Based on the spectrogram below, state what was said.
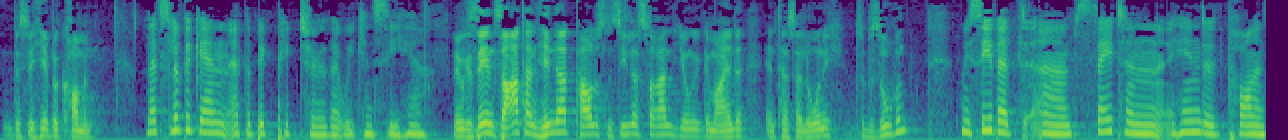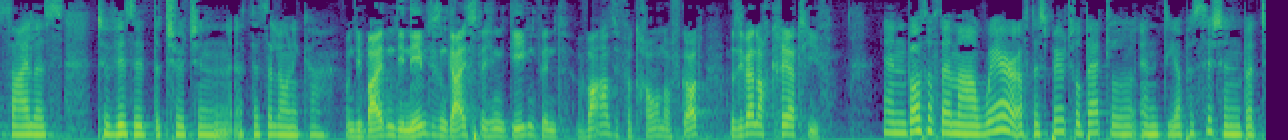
das wir hier bekommen. Let's look again at the big picture that we can see here. Wir haben gesehen, Satan hindert Paulus und Silas daran, die junge Gemeinde in Thessalonik zu besuchen. We see that uh, Satan hindered Paul and Silas to visit the church in Thessalonica. Und die beiden, die nehmen diesen geistlichen Gegenwind wahr, sie vertrauen auf Gott, aber sie werden auch kreativ. And both of them are aware of the spiritual battle and the opposition, but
